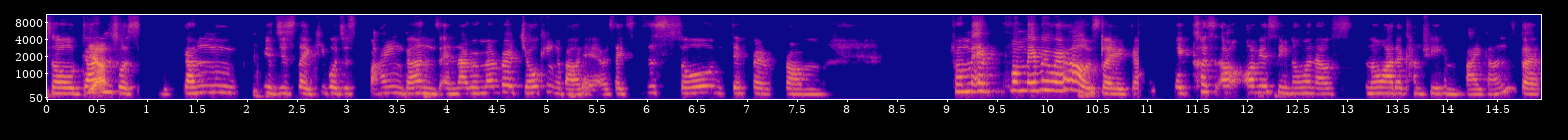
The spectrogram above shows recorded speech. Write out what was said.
So Yeah. guns was gun. It's just like people just buying guns, and I remember joking about it. I was like, this is so different from from from everywhere else. Like like because obviously no one else, no other country can buy guns, but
